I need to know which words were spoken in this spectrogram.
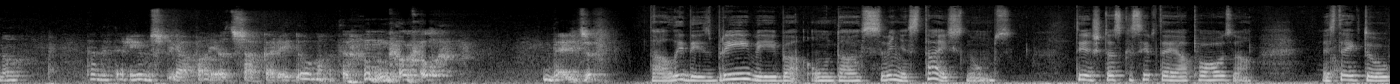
Nu, tagad ar jums pļāpājot, sāk arī domāt, gal galā beidzot tā Lidijas brīvība un tās viņas taisnums. Tieši tas, kas ir tajā pozā. Es teiktu,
